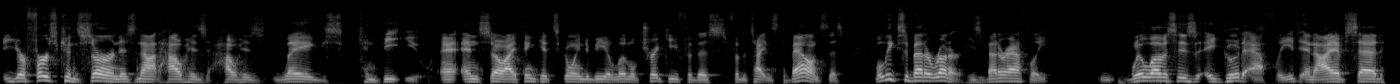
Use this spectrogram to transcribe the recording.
your first concern is not how his how his legs can beat you. And, and, so I think it's going to be a little tricky for this for the Titans to balance this. Malik's a better runner. He's a better athlete. Will Levis is a good athlete, and I have said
